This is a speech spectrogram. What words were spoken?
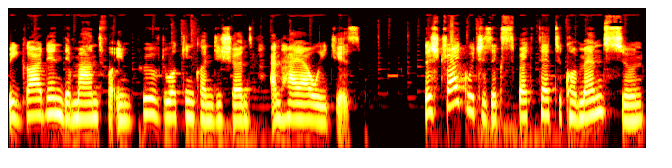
regarding demand for improved working conditions and higher wages. The strike, which is expected to commence soon,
